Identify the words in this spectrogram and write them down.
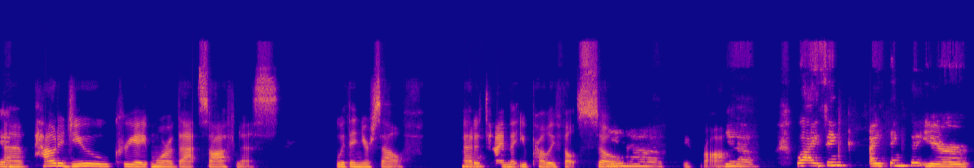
Yeah. Um, how did you create more of that softness within yourself at a uh-huh. time that you probably felt so yeah. raw yeah well i think i think that you're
